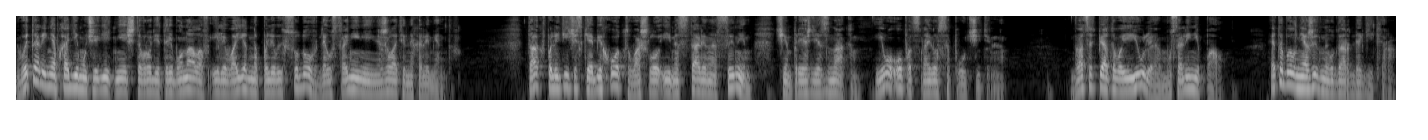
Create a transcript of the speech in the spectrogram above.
В Италии необходимо учредить нечто вроде трибуналов или военно-полевых судов для устранения нежелательных элементов. Так в политический обиход вошло имя Сталина с иным, чем прежде знаком. Его опыт становился поучительным. 25 июля Муссолини пал. Это был неожиданный удар для Гитлера.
